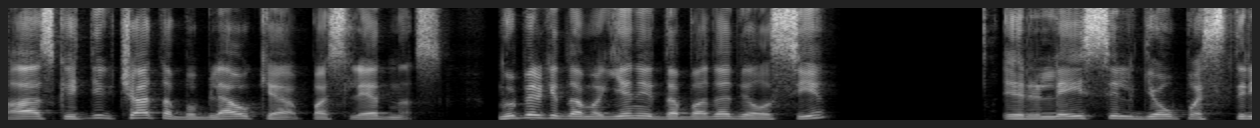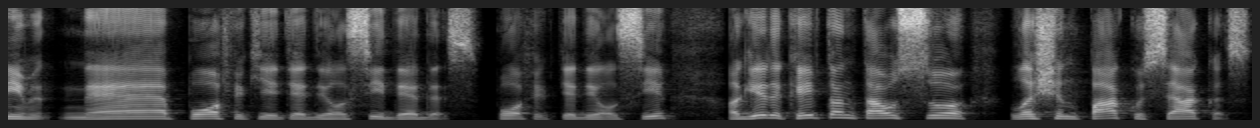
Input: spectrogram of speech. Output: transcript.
A, skaityk čia tą bubliaukę paslėdnas. Nupirkit damagieniai DBD DLC ir leis ilgiau pastreamint. Ne, pofik jie tie DLC dėdės. Pofik tie DLC. A, gėdė, kaip ten tau su lašinpaku sekas?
